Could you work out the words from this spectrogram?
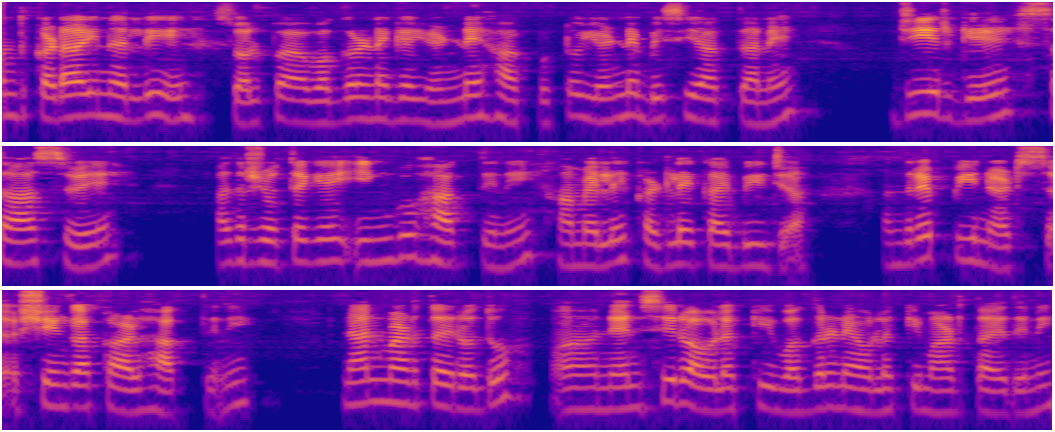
ಒಂದು ಕಡಾಯಿನಲ್ಲಿ ಸ್ವಲ್ಪ ಒಗ್ಗರಣೆಗೆ ಎಣ್ಣೆ ಹಾಕ್ಬಿಟ್ಟು, ಎಣ್ಣೆ ಬಿಸಿ ಹಾಕ್ತಾನೆ ಜೀರಿಗೆ, ಸಾಸಿವೆ, ಅದ್ರ ಜೊತೆಗೆ ಇಂಗು ಹಾಕ್ತೀನಿ. ಆಮೇಲೆ ಕಡಲೆಕಾಯಿ ಬೀಜ, ಅಂದರೆ ಪೀನಟ್ಸ್ ಶೇಂಗಾ ಕಾಳು ಹಾಕ್ತೀನಿ. ನಾನು ಮಾಡ್ತಾ ಇರೋದು ನೆನೆಸಿರೋ ಅವಲಕ್ಕಿ, ಒಗ್ಗರಣೆ ಅವಲಕ್ಕಿ ಮಾಡ್ತಾ ಇದ್ದೀನಿ.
